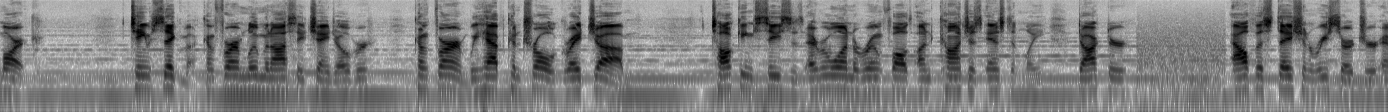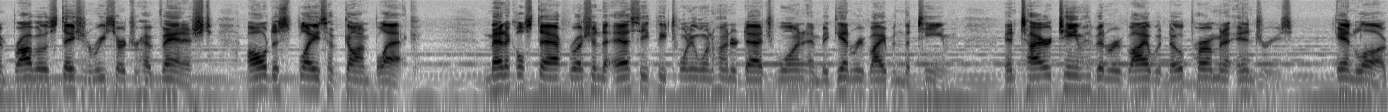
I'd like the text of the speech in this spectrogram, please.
Mark. Team Sigma, confirm luminosity change, over. Confirmed, we have control, great job. Talking ceases, everyone in the room falls unconscious instantly. Dr. Alpha Station Researcher and Bravo Station Researcher have vanished. All displays have gone black. Medical staff rush into SCP-2100-1 and begin reviving the team. Entire team has been revived with no permanent injuries. End log.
